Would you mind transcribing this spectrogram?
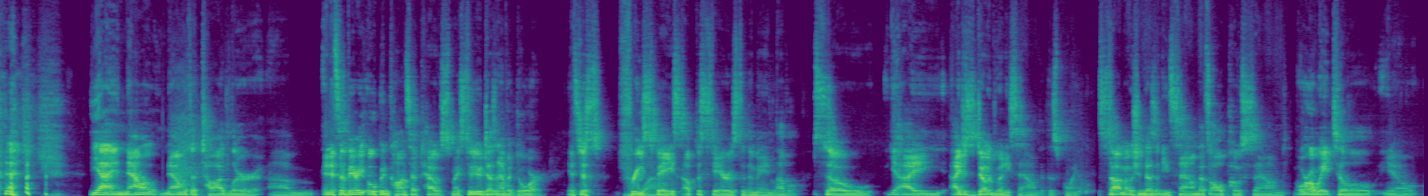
yeah, and now now with a toddler, um, and it's a very open concept house. My studio doesn't have a door. It's just free oh, wow. space up the stairs to the main level. So yeah, I I just don't do any sound at this point. Stop motion doesn't need sound. That's all post sound. Or I'll wait till, you know,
